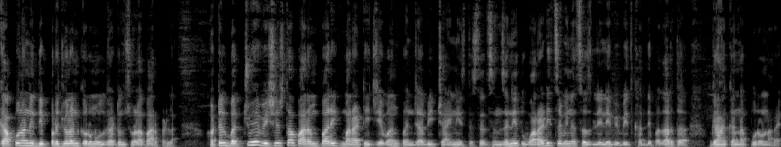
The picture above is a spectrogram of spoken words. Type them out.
कापून आणि दीपप्रज्वलन करून उद्घाटन सोहळा पार पडला. हॉटेल बच्चू हे विशेषतः पारंपरिक मराठी जेवण पंजाबी चायनीज तसेच झणझणीत वराडी चवीनं सजलेले विविध खाद्यपदार्थ ग्राहकांना पुरवणार आहे.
